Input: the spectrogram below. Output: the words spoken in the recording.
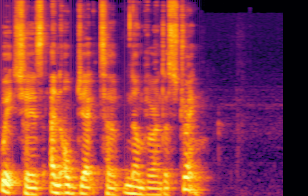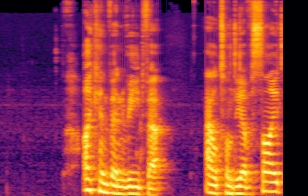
which is an object, a number, and a string. I can then read that out on the other side,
